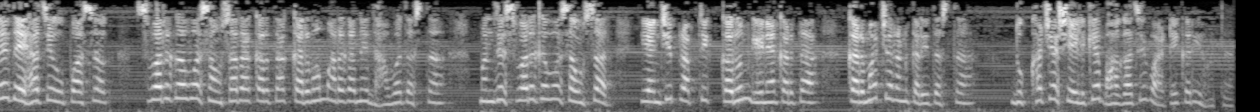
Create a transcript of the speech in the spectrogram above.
ते देहाचे उपासक स्वर्ग व संसाराकरता कर्म मार्गाने धावत असता म्हणजे स्वर्ग व संसार यांची प्राप्ती करून घेण्याकरता कर्माचरण करीत असता दुःखाच्या शेलक्या भागाचे वाटेकरी होतात.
